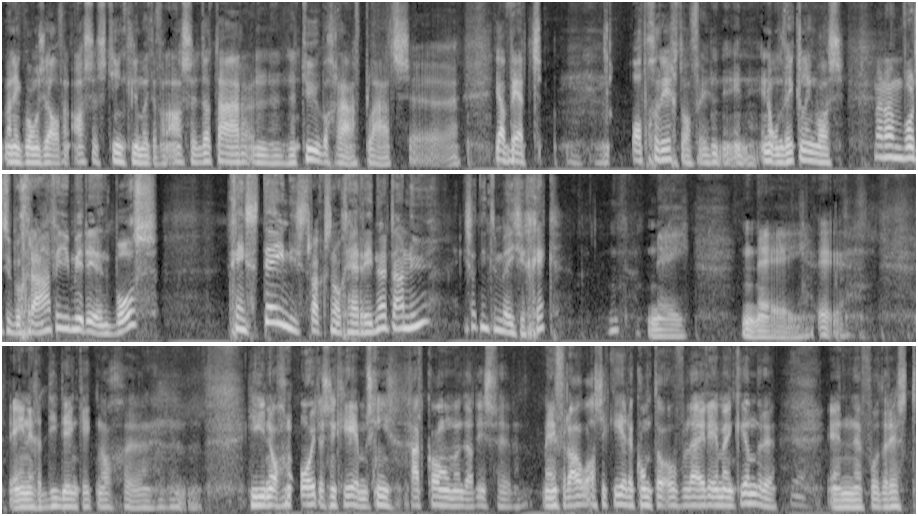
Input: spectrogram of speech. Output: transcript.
want ik woon zelf in Assen, 10 kilometer van Assen... dat daar een natuurbegraafplaats uh, ja, werd opgericht of in, in, in, ontwikkeling was. Maar dan wordt u begraven hier midden in het bos. Geen steen die straks nog herinnert aan u. Is dat niet een beetje gek? Nee, nee. De enige die denk ik nog uh, hier nog ooit eens een keer misschien gaat komen... dat is uh, mijn vrouw als ik eerder komt te overlijden en mijn kinderen. Ja. En uh, voor de rest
